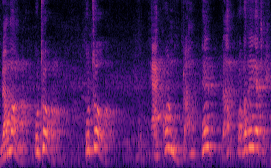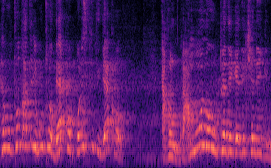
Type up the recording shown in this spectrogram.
ব্রাহ্মণ, উঠো উঠো। এখন ব্রাহ্ম- হ্যাঁ রাত প্রভাত হয়ে গেছে। হ্যাঁ উঠো তাড়াতাড়ি, উঠো, দেখো, পরিস্থিতি দেখো। এখন ব্রাহ্মণও উঠে দিকে, এদিক সেদিক,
